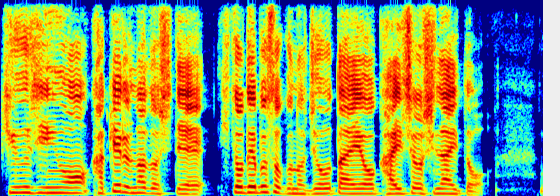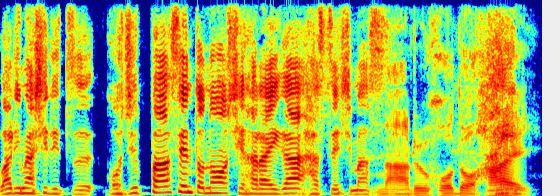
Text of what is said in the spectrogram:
求人をかけるなどして人手不足の状態を解消しないと、割増率50%の支払いが発生します。なるほど。はい。はい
